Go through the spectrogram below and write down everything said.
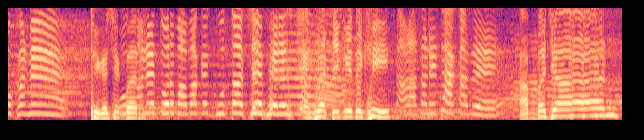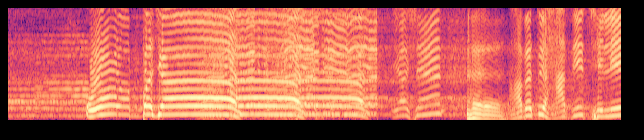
ওখানে। ঠিক আছে একবার ওখানে তোর বাবাকে গুতাচ্ছে ফেরেস্তা। একবার ডেকে দেখি। তাড়াতাড়ি টাকা দে। আব্বাজান ও আব্বাজান হ্যাঁ। হবে তুই হাজি ছেলে।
